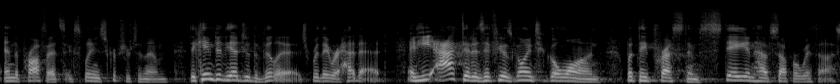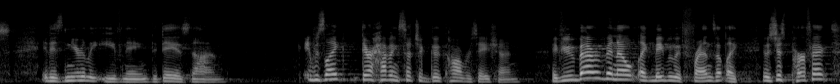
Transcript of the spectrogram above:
and the prophets, explaining scripture to them. They came to the edge of the village where they were headed, and he acted as if he was going to go on, but they pressed him, "Stay and have supper with us. It is nearly evening, the day is done." It was like they're having such a good conversation. If you've ever been out like maybe with friends that like it was just perfect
